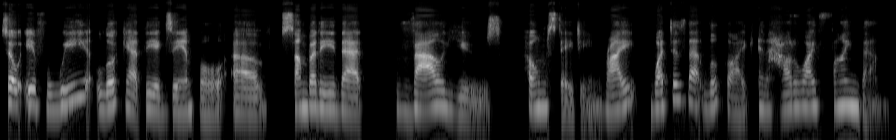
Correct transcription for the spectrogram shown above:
So if we look at the example of somebody that values home staging, right? What does that look like and how do I find them?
